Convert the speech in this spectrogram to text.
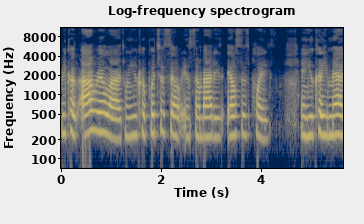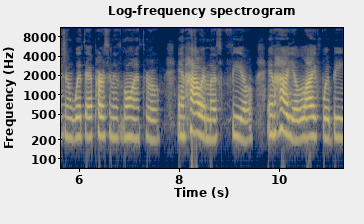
Because I realize when you could put yourself in somebody else's place and you could imagine what that person is going through and how it must feel and how your life would be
